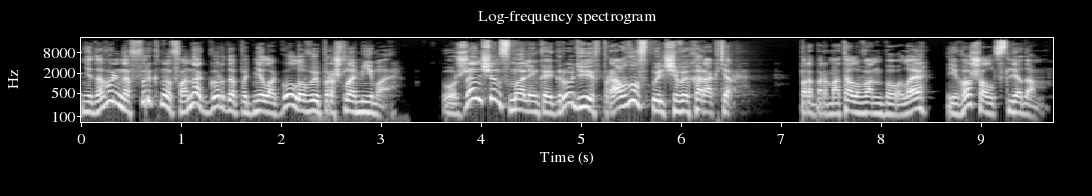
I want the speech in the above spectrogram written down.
Недовольно фыркнув, она гордо подняла голову и прошла мимо. У женщин с маленькой грудью и вправду вспыльчивый характер. Пробормотал Ван Буэлэ и вошел следом.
